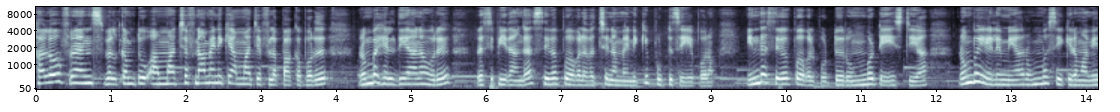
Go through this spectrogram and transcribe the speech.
Hello friends welcome to Amma chef நாம் இன்றைக்கி அம்மா செஃப்பில் பார்க்க போகிறது ரொம்ப ஹெல்த்தியான ஒரு ரெசிபி தாங்க. சிவப்பு அவலை வச்சு நம்ம இன்றைக்கி புட்டு செய்ய போகிறோம் இந்த சிவப்பு அவல் புட்டு ரொம்ப டேஸ்டியாக ரொம்ப எளிமையாக ரொம்ப சீக்கிரமாகவே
